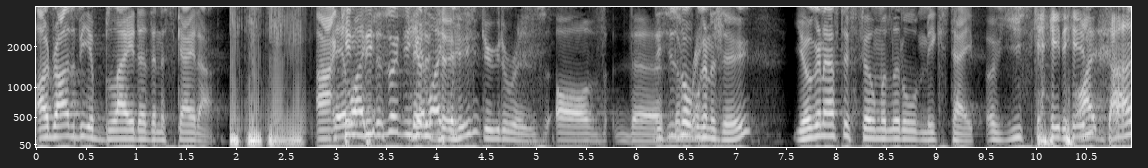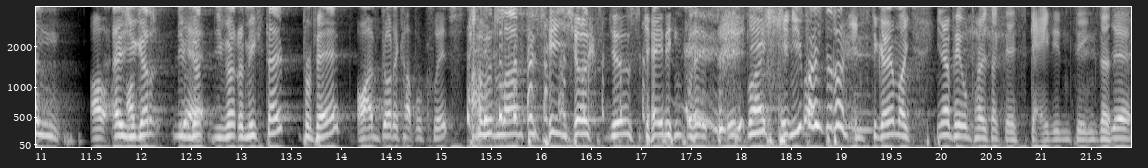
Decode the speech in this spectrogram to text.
I'd rather be a blader than a skater. All right, they're can, like, this the, is what you they're gotta like do. the scooterers of the. This is the what we're gonna do. You're gonna have to film a little mixtape of you skating. I done. I'll, Have you I'll- got you've yeah, got you've got a mixtape prepared? I've got a couple clips. I would love to see your, your skating clip. It's like- can you post it on Instagram? Like you know, people post like their skating things. So Yeah.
